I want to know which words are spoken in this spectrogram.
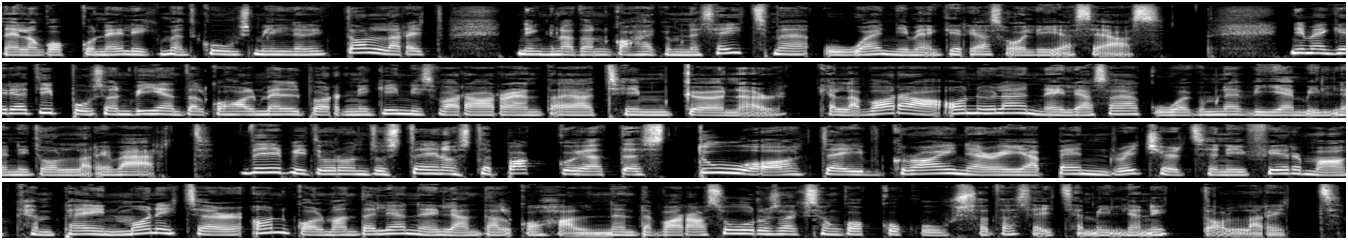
Neil on kokku nelikümmend kuus miljonit dollarit ning nad on kahekümne seitsme uue nimekirjas olija seas nimekirja tipus on viiendal kohal Melbourne'i kinnisvaraarendaja Tim Kerner, kelle vara on üle neljasaja kuuekümne viie miljoni dollari väärt. veebiturundusteenuste pakkujatest duo Dave Greineri ja Ben Richardsoni firma Campaign Monitor on kolmandal ja neljandal kohal, nende vara suuruseks on kokku kuussada seitse miljonit dollarit.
